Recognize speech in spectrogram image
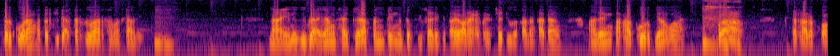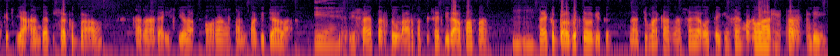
berkurang atau tidak tertular sama sekali. Hmm. Nah ini juga yang saya kira penting untuk bisa diketahui orang Indonesia juga kadang-kadang ada yang takabur bilang wah kebal terhadap COVID. Ya Anda bisa kebal karena ada istilah orang tanpa gejala. Yeah. Jadi saya tertular tapi saya tidak apa-apa. Mm -mm. Saya kebal betul gitu. Nah cuma karena saya OTG saya menulari sendiri.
